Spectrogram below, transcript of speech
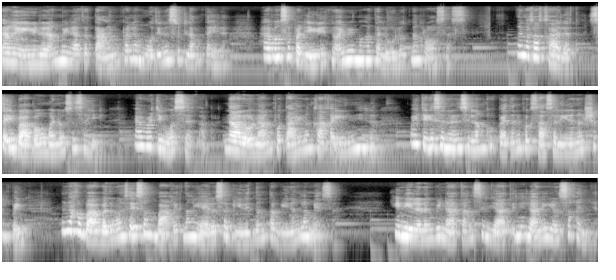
Tanging iyon lang ang may natatanging palamuti ng sutlang tela habang sa paligid nito ay may mga talulot ng rosas na nakakalat sa ibabaw mano sa sahig. Everything was set up. Naroon na ang putahe ng kakainin nila. May tigisan na rin silang kupeta na pagsasalinan ng champagne na nakababa naman sa isang bakit ng yelo sa gilid ng tabi ng lamesa. Hinila ng binata ang silya at inilani yun sa kanya.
